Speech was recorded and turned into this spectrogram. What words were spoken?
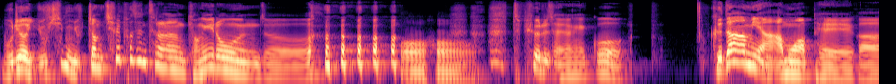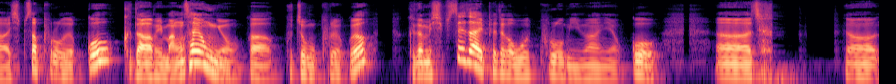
무려 66.7%라는 경이로운 저 투표를 자랑했고 그 다음이 암호화폐가 14%였고 그 다음이 망사용료가 9.5%였고요. 그 다음에 10세대 아이패드가 5% 미만이었고 어, 저, 어,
